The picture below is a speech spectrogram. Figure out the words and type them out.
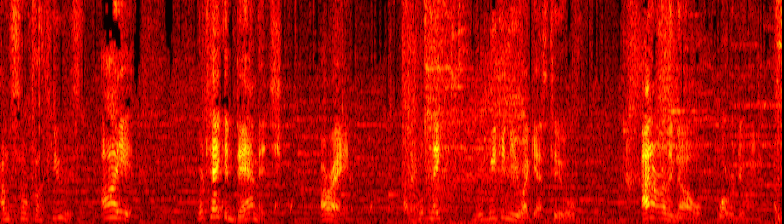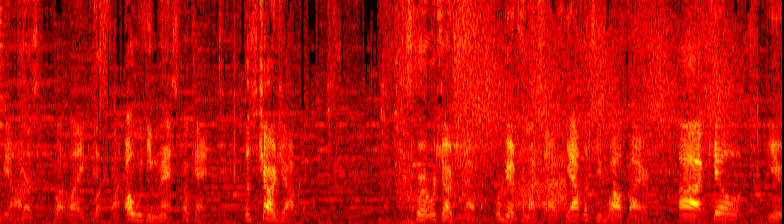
I'm so confused. I... We're taking damage. Alright. We'll make... We'll weaken you, I guess, too. I don't really know what we're doing, to be honest. But, like, it's fine. Oh, he missed. Okay. Let's charge up. Screw it, we're charging up. We're good for myself. Yeah, let's use Wildfire. Uh, kill you.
